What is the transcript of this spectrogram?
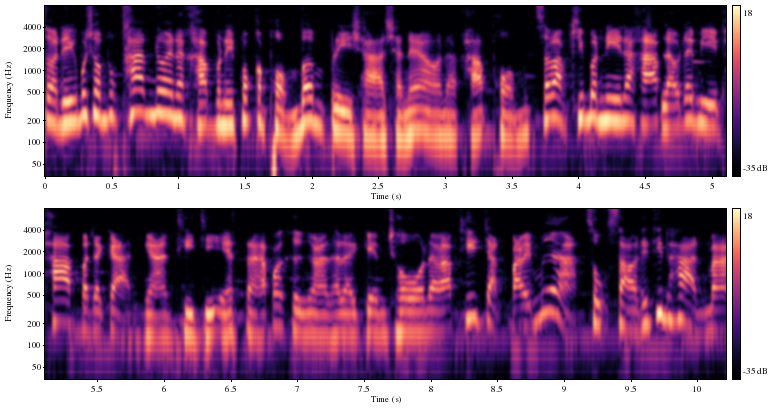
สวัสดีคุณผู้ชมทุกท่านด้วยนะครับ วันนี้พบกับผมเบิ้มปรีชาชาแนลนะครับผมสำหรับคลิปวันนี้นะครับเราได้มีภาพบรรยากาศงาน TGS นะครับก็คืองานทะเลเกมโชว์นะครับที่จัดไปเมื่อศุกร์เสาร์อาที่ที่ผ่านมา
